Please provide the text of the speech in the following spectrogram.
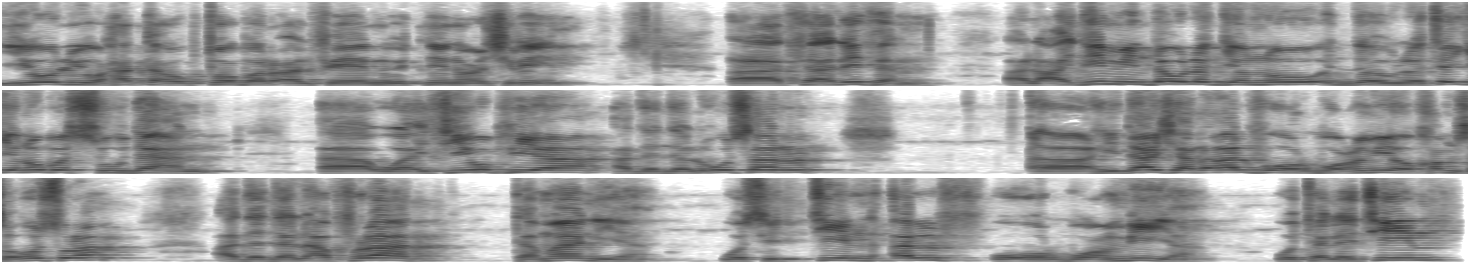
يوليو حتى أكتوبر 2022 آه، ثالثا العديد من دولة جنوب دولتي جنوب السودان وإثيوبيا عدد الأسر آه، 11405 أسرة عدد الأفراد 68430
